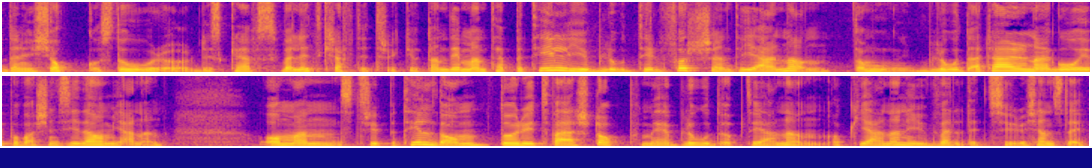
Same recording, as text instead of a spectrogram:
Den är tjock och stor och det krävs väldigt kraftigt tryck utan det man täpper till är ju blodtillförseln till hjärnan. De blodartärerna går ju på varsin sida om hjärnan. Om man stryper till dem då är det ju tvärstopp med blod upp till hjärnan och hjärnan är ju väldigt syrekänslig.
